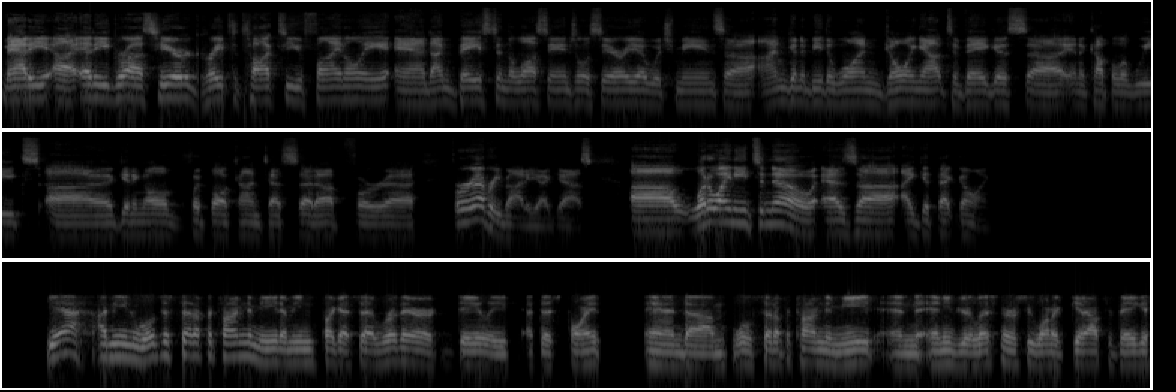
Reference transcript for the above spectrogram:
Matty, uh, Eddie Gross here. Great to talk to you finally. And I'm based in the Los Angeles area, which means uh, I'm going to be the one going out to Vegas uh, in a couple of weeks, uh, getting all the football contests set up for uh, for everybody, I guess. Uh, what do I need to know as I get that going? Yeah, I mean, we'll just set up a time to meet. I mean, like I said, we're there daily at this point, and um, we'll set up a time to meet. And any of your listeners who want to get out to Vegas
